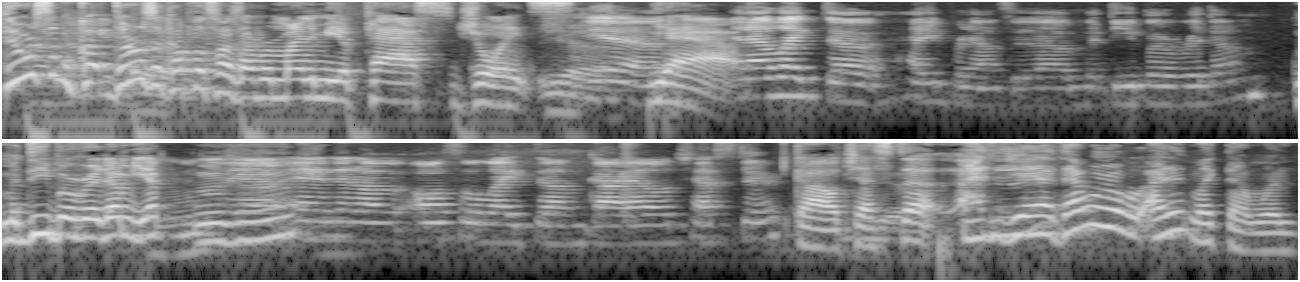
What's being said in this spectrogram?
There was some. good. There was a couple of songs that reminded me of past joints. Yeah. Yeah. Yeah. And I liked uh, how do you pronounce it? Uh, Madiba Riddim. Madiba Riddim. Yep. Mhm. Mm-hmm. Yeah. And then I also liked um, Gyalchester. Kyle Chester. Yeah. I, yeah, that one. I didn't like that one.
